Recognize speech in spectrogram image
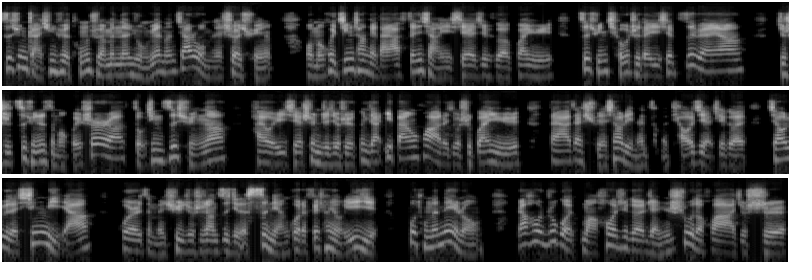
咨询感兴趣的同学们呢，踊跃能加入我们的社群。我们会经常给大家分享一些这个关于咨询求职的一些资源呀，就是咨询是怎么回事儿啊，走进咨询啊，还有一些甚至就是更加一般化的，就是关于大家在学校里面怎么调节这个焦虑的心理呀。或者怎么去，就是让自己的四年过得非常有意义。不同的内容，然后如果往后这个人数的话，就是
